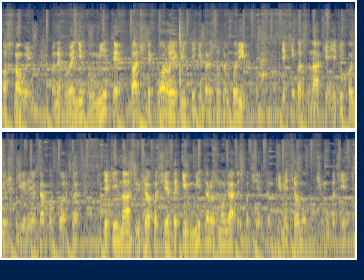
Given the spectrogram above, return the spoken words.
основою. Вони повинні вміти бачити хворого, як він тільки переступив поріг. Які ознаки, який колір шкіри, яка походка, який настрій цього пацієнта, і вміти розмовляти з пацієнтом. І ми цьому вчимо пацієнтів.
